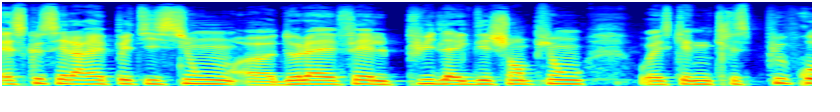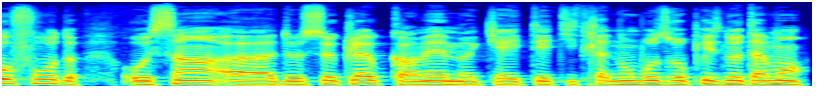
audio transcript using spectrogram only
Est-ce que c'est la répétition euh, de la FL puis de la Ligue des Champions ou est-ce qu'il y a une crise plus profonde au sein euh, de ce club quand même qui a été titré à de nombreuses reprises notamment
